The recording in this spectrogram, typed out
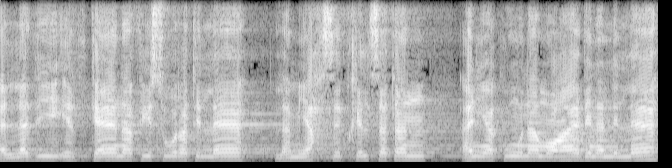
الذي إذ كان في صورة الله لم يحسب خلسة أن يكون معادنا لله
